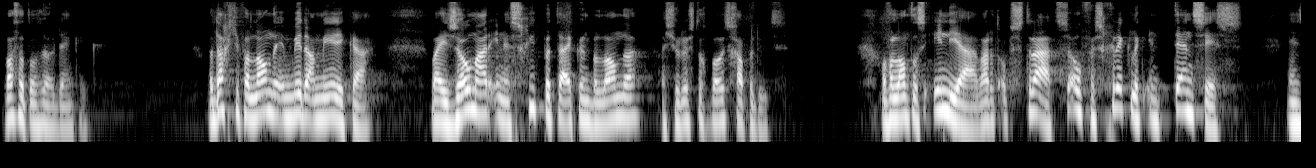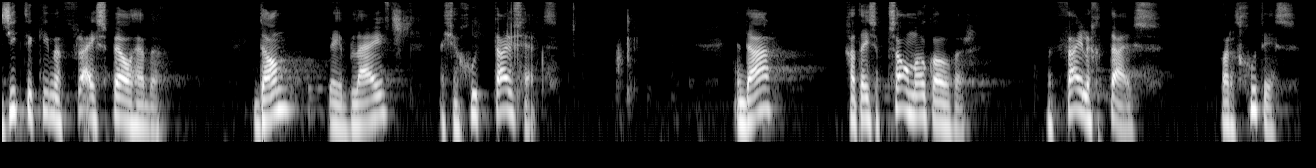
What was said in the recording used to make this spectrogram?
was dat al zo, denk ik. Wat dacht je van landen in Midden-Amerika, waar je zomaar in een schietpartij kunt belanden als je rustig boodschappen doet? Of een land als India, waar het op straat zo verschrikkelijk intens is en ziektekiemen vrij spel hebben. Dan ben je blij als je een goed thuis hebt. En daar gaat deze psalm ook over. Een veilig thuis, waar het goed is.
